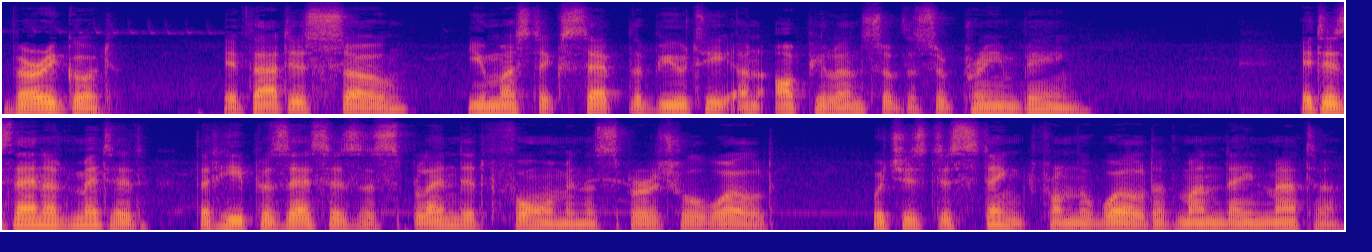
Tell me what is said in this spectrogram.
very good. If that is so, you must accept the beauty and opulence of the Supreme Being. It is then admitted that he possesses a splendid form in the spiritual world, which is distinct from the world of mundane matter.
